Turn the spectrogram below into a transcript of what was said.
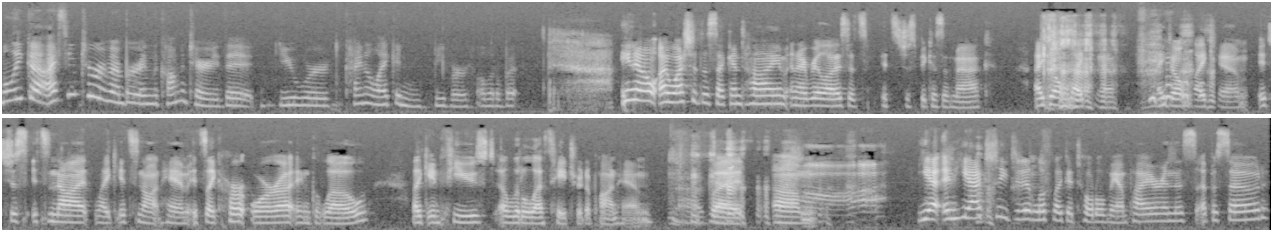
Malika, I seem to remember in the commentary that you were kind of liking Beaver a little bit. You know, I watched it the second time and I realized it's it's just because of Mac. I don't like him. I don't like him. It's just it's not like it's not him. It's like her aura and glow like infused a little less hatred upon him. But um Aw. yeah, and he actually didn't look like a total vampire in this episode.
